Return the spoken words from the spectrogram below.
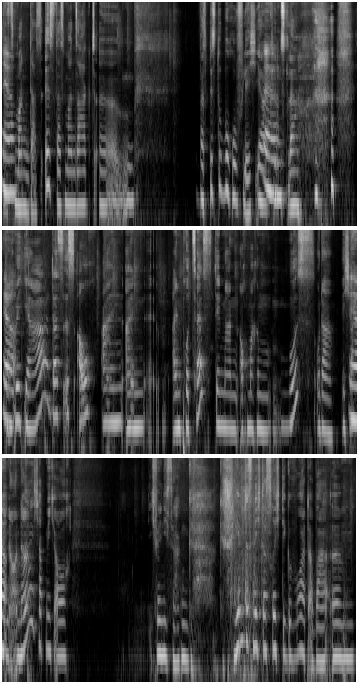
dass Ja. man das ist, dass man sagt, ähm, was bist du beruflich? Ja, Ja. Künstler. Ja. Glaube ja, das ist auch ein, ein, ein Prozess, den man auch machen muss. Oder ich habe Ja. ihn auch, ne, ich habe mich auch, ich will nicht sagen, ge- geschämt ist nicht das richtige Wort, aber ähm,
